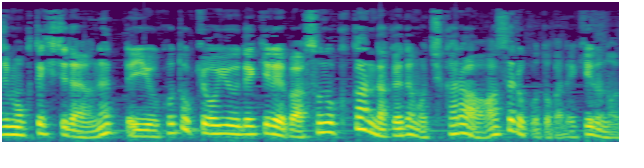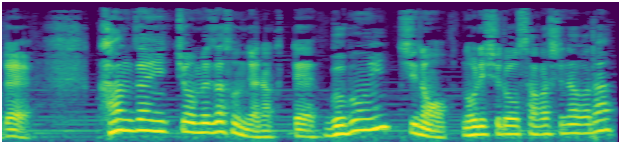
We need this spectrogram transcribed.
じ目的地だよねっていうことを共有できれば、その区間だけでも力を合わせることができるので、完全一致を目指すんじゃなくて、部分一致ののりしろを探しながら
